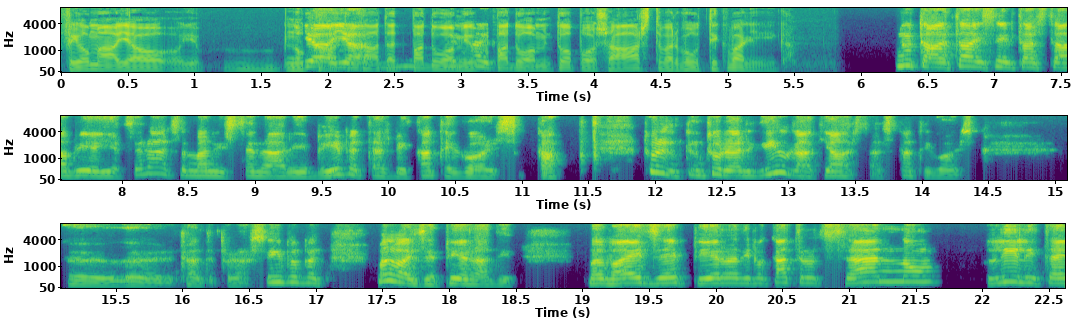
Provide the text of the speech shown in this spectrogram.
filmā jau nu, jā, kā, jā. kā tad padomju, padomju topošā ārsta var būt tik vaļīga. Nu, tā ir taisnība, tas tā bija iecerēts, un manī scenārija bija, bet tas bija kategoriski. Ka. Tur, tur arī ilgāk jāstāsta kategoriski tāda prasība, bet man vajadzēja pierādīt. Man vajadzēja pierādīt par katru cenu Līlitai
